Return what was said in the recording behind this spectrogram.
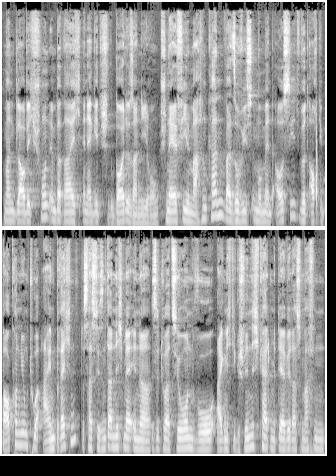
man, glaube ich, schon im Bereich energetische Gebäudesanierung schnell viel machen kann, weil so wie es im Moment aussieht, wird auch die Baukonjunktur einbrechen. Das heißt, wir sind dann nicht mehr in einer Situation, wo eigentlich die Geschwindigkeit, mit der wir das machen,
